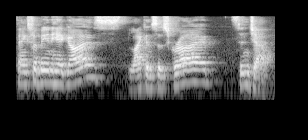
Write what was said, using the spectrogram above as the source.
Thanks for being here, guys. Like and subscribe. Xin chào.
